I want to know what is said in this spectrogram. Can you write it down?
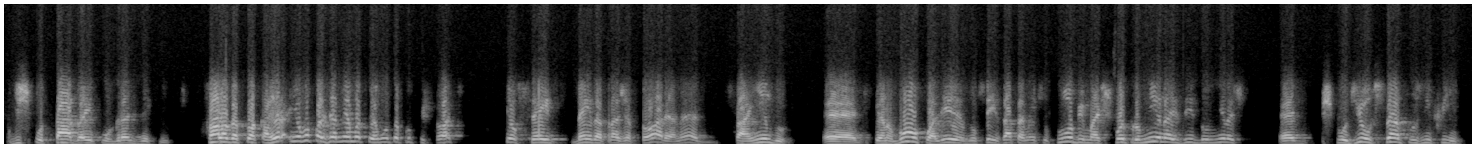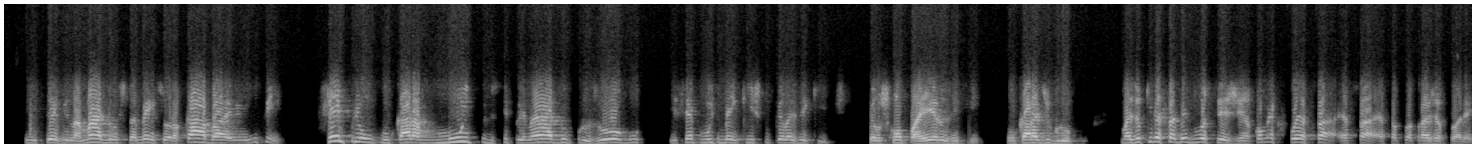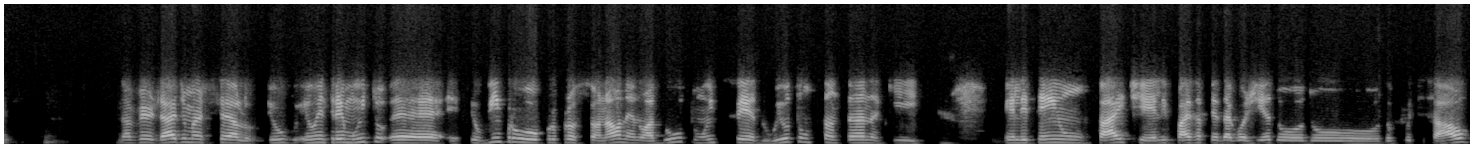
disputado aí por grandes equipes? Fala da tua carreira e eu vou fazer a mesma pergunta para o Pichote, que eu sei bem da trajetória, né? saindo é, de Pernambuco ali, não sei exatamente o clube, mas foi para o Minas e do Minas é, explodiu o Santos, enfim, e teve na Magnus também, Sorocaba, enfim, sempre um, um cara muito disciplinado para o jogo e sempre muito bem quisto pelas equipes, pelos companheiros, enfim, um cara de grupo. Mas eu queria saber de você, Jean, como é que foi essa, essa, essa tua trajetória aí? Na verdade, Marcelo, eu, eu entrei muito. É, eu vim para o pro profissional, né, no adulto, muito cedo. Wilton Santana, que ele tem um site, ele faz a pedagogia do, do, do futsal.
